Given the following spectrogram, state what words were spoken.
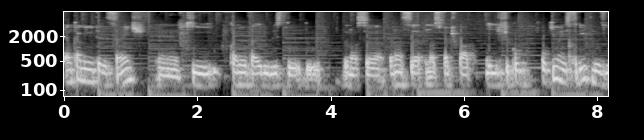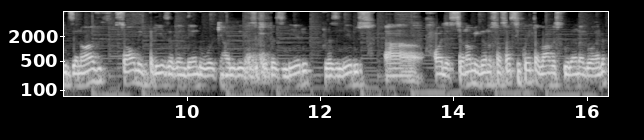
é um caminho interessante, é, que, como eu falei no início do, do, do nossa, do nossa, nosso bate-papo, ele ficou um pouquinho restrito em 2019, só uma empresa vendendo Working Holiday Visa para brasileiro, brasileiros. Ah, olha, se eu não me engano, são só 50 vagas por ano agora.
